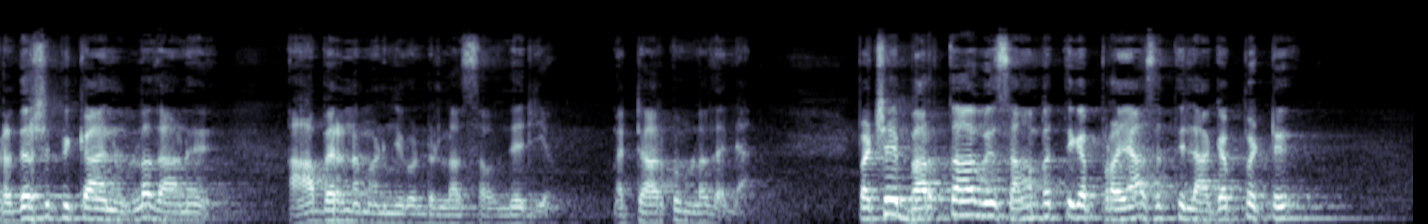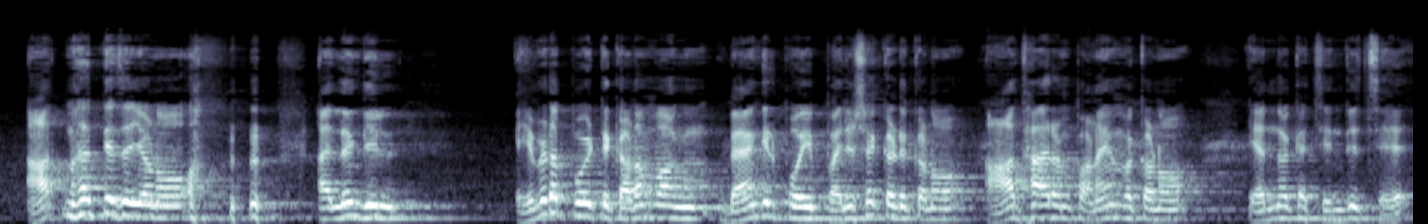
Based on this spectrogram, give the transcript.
പ്രദർശിപ്പിക്കാനുള്ളതാണ് ആഭരണം അണിഞ്ഞുകൊണ്ടുള്ള സൗന്ദര്യം. മറ്റാർക്കും ഉള്ളതല്ല. പക്ഷേ ഭർത്താവ് സാമ്പത്തിക പ്രയാസത്തിൽ അകപ്പെട്ട് ആത്മഹത്യ ചെയ്യണോ? അല്ലെങ്കിൽ എവിടെ പോയിട്ട് കടം വാങ്ങും? ബാങ്കിൽ പോയി പലിശക്കെടുക്കണോ ആധാരം പണയം വെക്കണോ? എന്നൊക്കെ ചിന്തിച്ച്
